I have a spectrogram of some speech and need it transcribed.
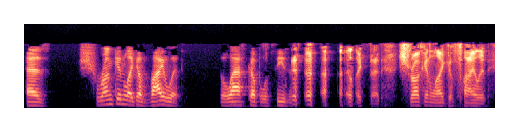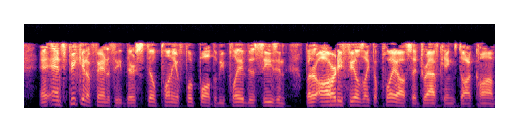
has shrunken like a violet the last couple of seasons. I like that. Shrunken like a violet. And, and speaking of fantasy, there's still plenty of football to be played this season, but it already feels like the playoffs at DraftKings.com,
